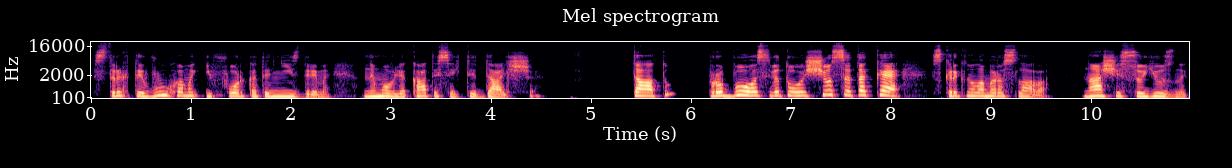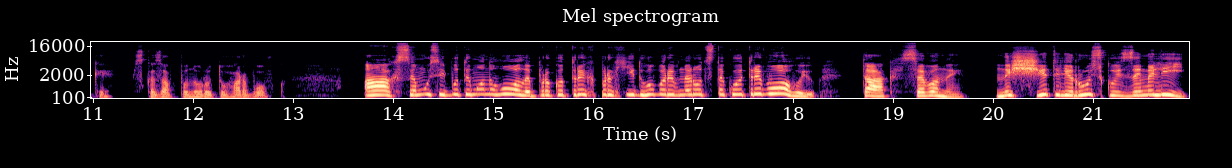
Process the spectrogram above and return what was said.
стригти вухами і форкати ніздрями, немов лякатися йти дальше. Тату, про Бога святого, що це таке? скрикнула Мирослава. Наші союзники, сказав понуро тугар вовк. Ах, це мусять бути монголи, про котрих прихід говорив народ з такою тривогою. Так, це вони. Нищителі руської землі,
